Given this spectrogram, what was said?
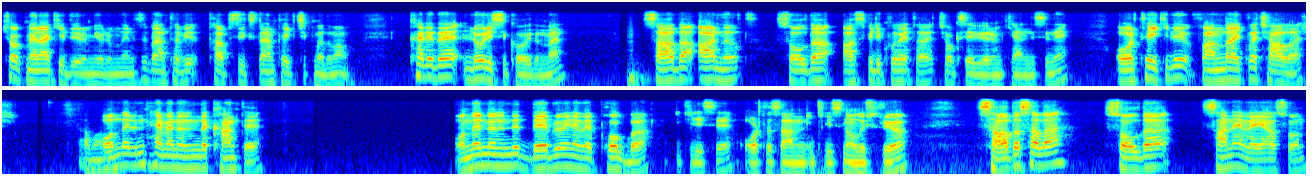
Çok merak ediyorum yorumlarınızı. Ben tabii top 6'den pek çıkmadım ama. Kalede Loris'i koydum ben. Sağda Arnold, solda Aspilicueta. Çok seviyorum kendisini. Orta ikili Van Dijk'la Çağlar. Tamam. Onların hemen önünde Kante. Onların önünde De Bruyne ve Pogba ikilisi. Orta sahanın ikilisini oluşturuyor. Sağda Salah, solda Sane veya Son.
